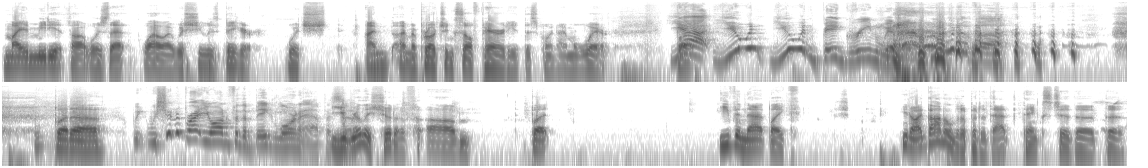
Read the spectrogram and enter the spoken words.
my immediate thought was that wow, I wish she was bigger, which I'm I'm approaching self-parody at this point, I'm aware. Yeah, you and you and big green women. Who would have? Uh, But uh we we should have brought you on for the big Lorna episode. you really should have. Um but even that like you know, I got a little bit of that thanks to the the,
